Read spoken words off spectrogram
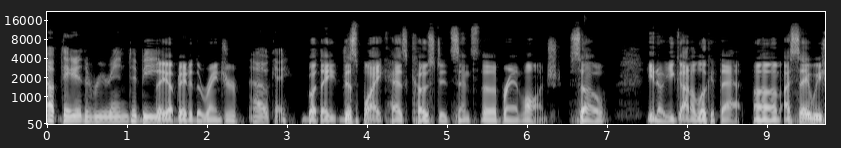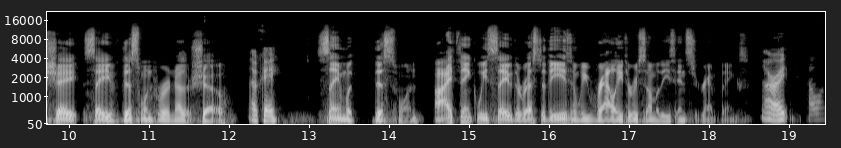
updated the rear end to be. they updated the Ranger, oh, okay. but they this bike has coasted since the brand launched. So, you know, you got to look at that. Um I say we sh- save this one for another show. Okay. Same with this one. I think we save the rest of these and we rally through some of these Instagram things. All right. How long?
